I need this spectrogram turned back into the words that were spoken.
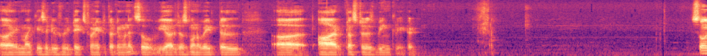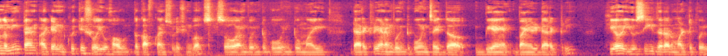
uh, in my case it usually takes 20 to 30 minutes. So we are just going to wait till uh, our cluster is being created. So in the meantime i can quickly show you how the kafka installation works. So i'm going to go into my directory and i'm going to go inside the binary directory here you see there are multiple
